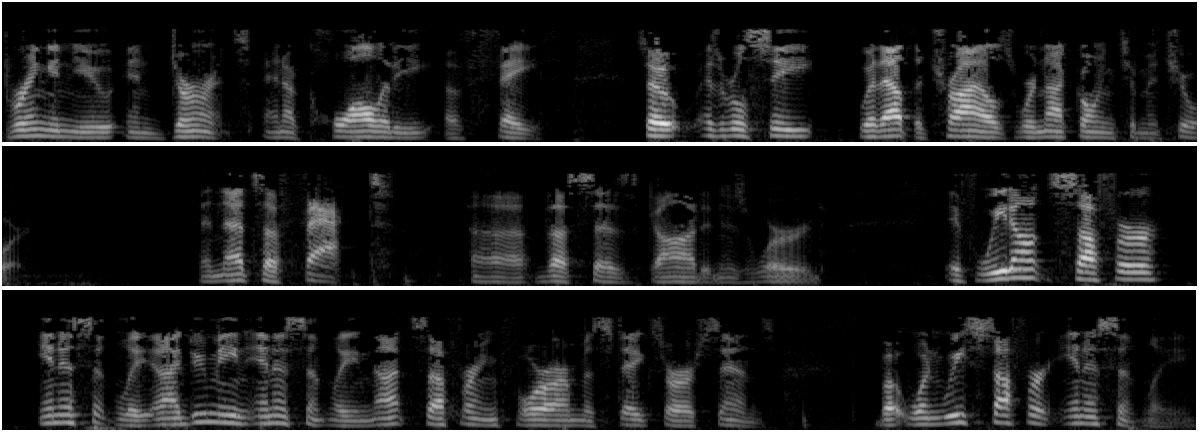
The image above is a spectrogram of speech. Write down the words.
bring in you endurance and a quality of faith. So, as we'll see, without the trials, we're not going to mature. And that's a fact, uh, thus says God in His Word. If we don't suffer innocently, and I do mean innocently, not suffering for our mistakes or our sins, but when we suffer innocently,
